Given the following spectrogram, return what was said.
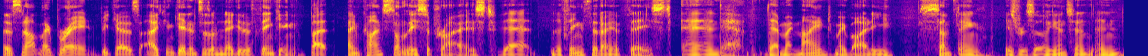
It's not my brain because I can get into some negative thinking, but I'm constantly surprised that the things that I have faced and that my mind, my body, something is resilient and, and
